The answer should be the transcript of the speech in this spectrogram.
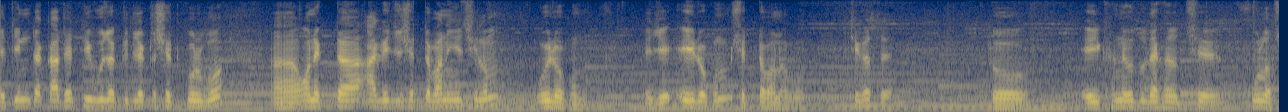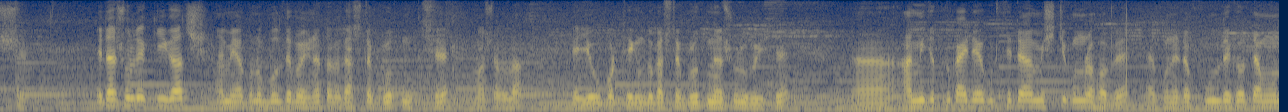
এই তিনটা কাঠের ত্রিভুজাকৃতির একটা শেড করব। অনেকটা আগে যে শেডটা বানিয়েছিলাম, ওই রকম। এই যে এই রকম শেডটা বানাবো, ঠিক আছে? তো এইখানেও তো দেখা যাচ্ছে ফুল আসছে। এটা আসলে কি গাছ? আমি এখনও বলতে পারি না, তবে গাছটা গ্রোথ নিচ্ছে মাসাল্লাহ এই যে উপর থেকে কিন্তু গাছটা গ্রোথ নেওয়া শুরু হয়েছে। আমি যতটুকু আইডিয়া করছি এটা মিষ্টি কুমড়া হবে। এখন এটা ফুল দেখেও তেমন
